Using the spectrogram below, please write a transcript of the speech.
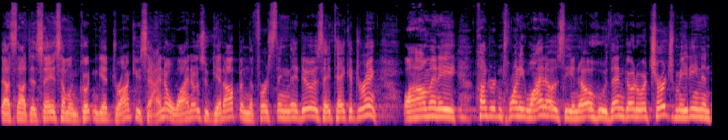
That's not to say someone couldn't get drunk. You say, I know winos who get up and the first thing they do is they take a drink. Well, how many 120 winos do you know who then go to a church meeting and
